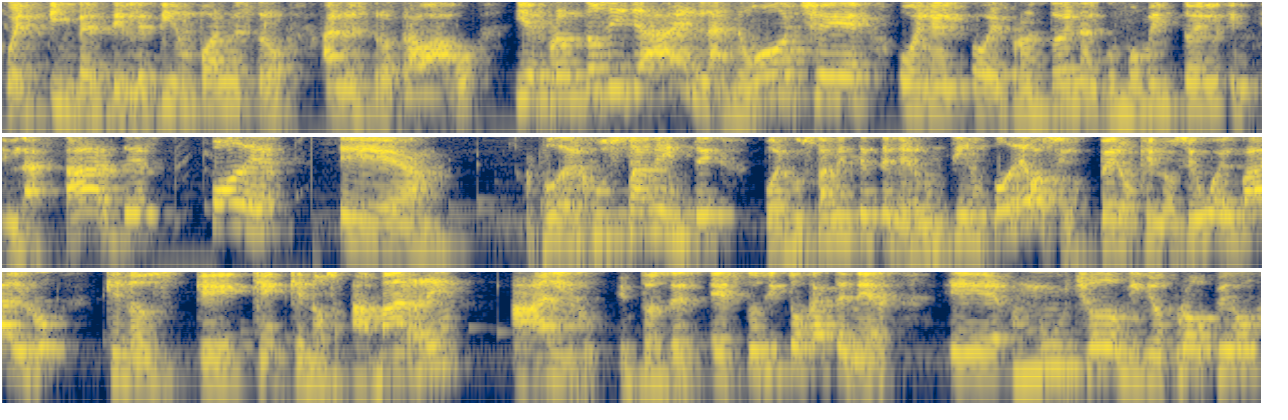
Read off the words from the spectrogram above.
pues invertirle tiempo a nuestro, a nuestro trabajo y de pronto si ya en la noche o, en el, o de pronto en algún momento en, las tardes poder, eh, poder justamente, poder justamente tener un tiempo de ocio, pero que no se vuelva algo que nos, que, que, que nos amarre a algo. Entonces esto sí toca tener eh, mucho dominio propio,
